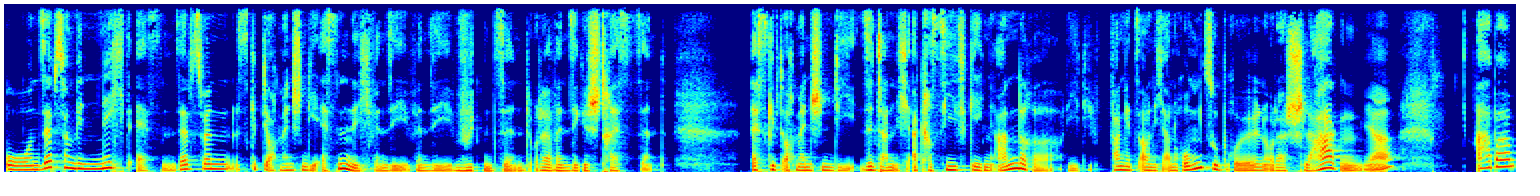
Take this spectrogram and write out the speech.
Und selbst wenn wir nicht essen, selbst wenn, es gibt ja auch Menschen, die essen nicht, wenn sie, wenn sie wütend sind oder wenn sie gestresst sind. Es gibt auch Menschen, die sind dann nicht aggressiv gegen andere, die, die fangen jetzt auch nicht an rumzubrüllen oder schlagen, ja. Aber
